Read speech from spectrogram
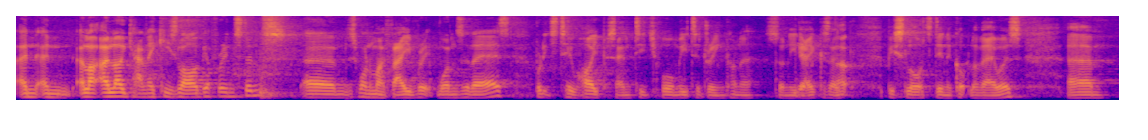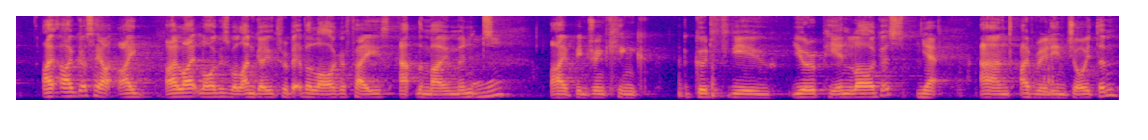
and and I like, I like Anarchy's lager, for instance. Um, it's one of my favourite ones of theirs, but it's too high percentage for me to drink on a sunny day because I'd Uh, be slaughtered in a couple of hours. Um, I, I've got to say, I, I, I like lagers. Well, I'm going through a bit of a lager phase at the moment. Mm-hmm. I've been drinking good few European lagers, yeah. and I've really enjoyed them.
